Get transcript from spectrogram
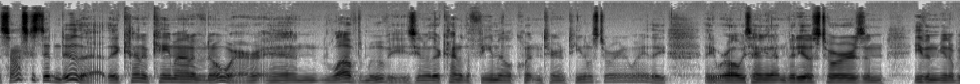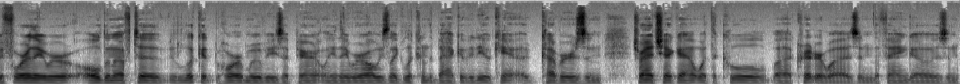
The Soskas didn't do that. They kind of came out of nowhere and loved movies. You know, they're kind of the female Quentin Tarantino story in a way. They they were always hanging out in video stores and even, you know, before they were old enough to look at horror movies, apparently, they were always like looking at the back of video ca- covers and trying to check out what the cool uh, critter was and the fangos. And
